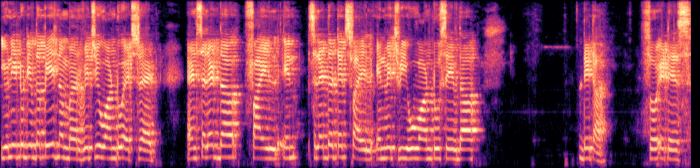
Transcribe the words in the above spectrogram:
you need to give the page number which you want to extract and select the file in select the text file in which you want to save the data. So it is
